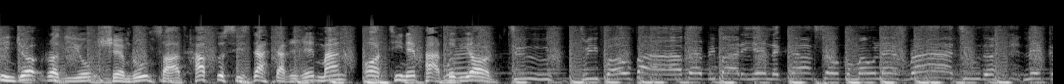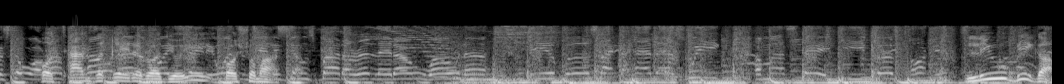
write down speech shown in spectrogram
اینجا رادیو شمرون ساعت 7 و 13 دقیقه. من آرتین پرتویان. با طرز غیر رادیویی با شما هستم لیو بیگا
